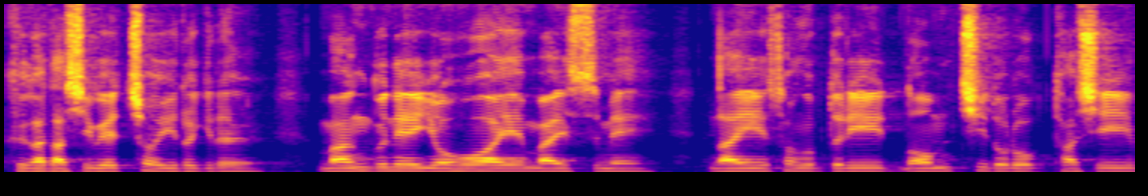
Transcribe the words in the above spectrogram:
그가 다시 외쳐 이르기를 만군의 여호와의 말씀에 나의 성읍들이 넘치도록 다시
